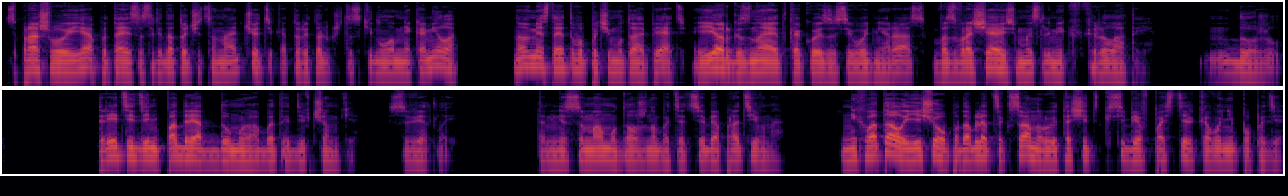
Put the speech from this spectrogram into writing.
Спрашиваю я, пытаясь сосредоточиться на отчете, который только что скинула мне Камила, но вместо этого почему-то опять, Йорг знает какой за сегодня раз, возвращаюсь мыслями к крылатой. Дожил. Третий день подряд думаю об этой девчонке, светлой. Это мне самому должно быть от себя противно. Не хватало еще уподобляться к Сануру и тащить к себе в постель кого ни попади.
